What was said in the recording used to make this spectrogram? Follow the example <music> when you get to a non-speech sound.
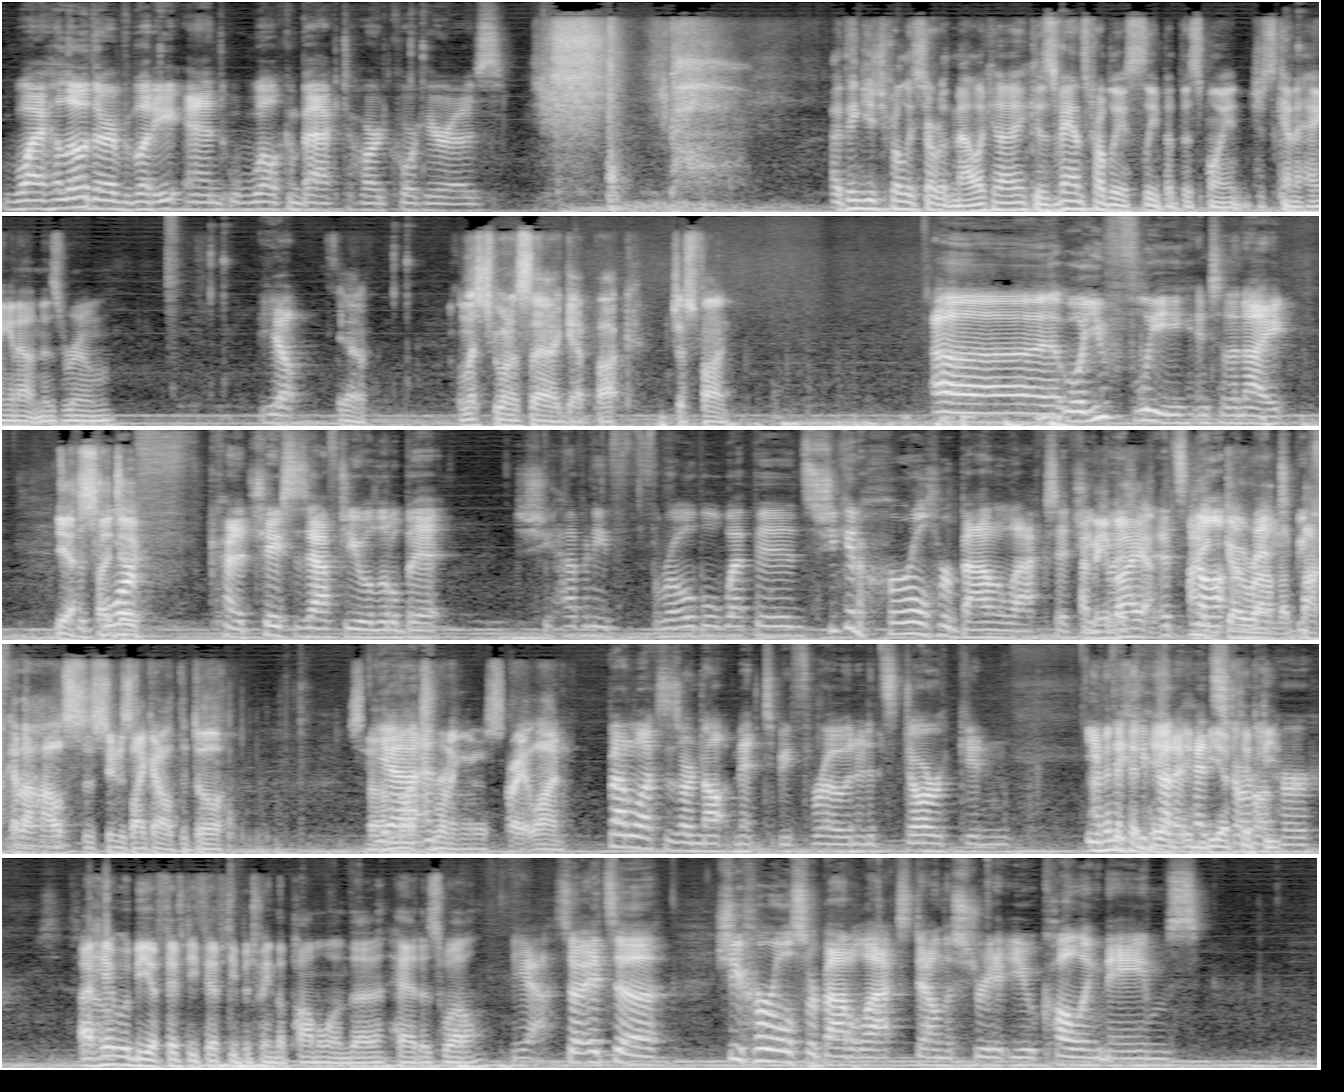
Why, hello there, everybody, and welcome back to Hardcore Heroes. I think you should probably start with Malachi because Van's probably asleep at this point, just kind of hanging out in his room. Yep. Yeah. Unless you want to say I get back, just fine. Uh, well, you flee into the night. Yes, the I do. dwarf kind of chases after you a little bit. Does she have any throwable weapons? She can hurl her battle axe at you. I mean, but I, it's I go around the be back of the house as soon as I get out the door. So Yeah, I'm not just and- running in a straight line. Battle axes are not meant to be thrown, and it's dark, and Even I if it you've got hit, a it'd head be a start 50 on her. A hit would be a 50-50 between the pommel and the head as well. Yeah, so it's a she hurls her battle axe down the street at you, calling names.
